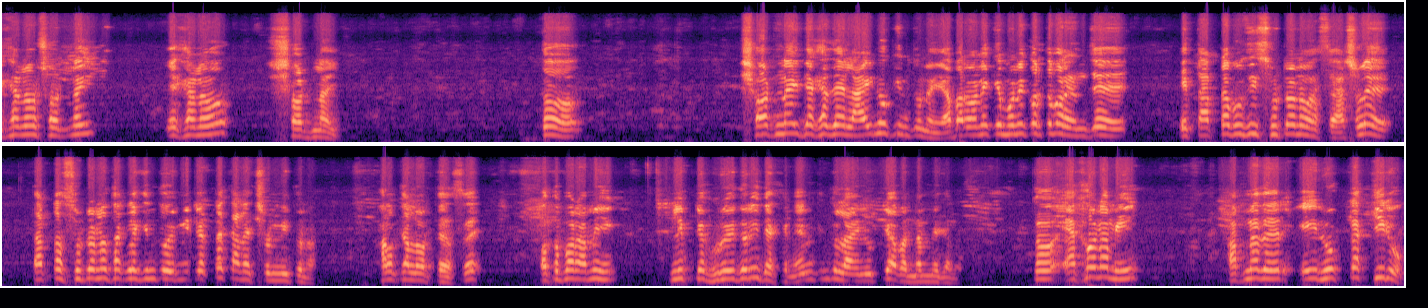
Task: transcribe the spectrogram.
এখানেও শর্ট নাই, এখানেও শর্ট নাই। তো শর্ট নাই দেখা যায় লাইনও কিন্তু নাই। আবার অনেকে মনে করতে পারেন যে, এই তারটা বুঝি ছুটানো আছে। আসলে তারটা ছুটানো থাকলে কিন্তু ওই মিটারটা কানেকশন নিত না। হালকা লড়তে আছে। অতপর আমি ক্লিপটা ঘুরে ধরি দেখেন কিন্তু লাইন উঠতে আবার নামে গেল। তো এখন আমি আপনাদের এই রোগটা কি রোগ?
